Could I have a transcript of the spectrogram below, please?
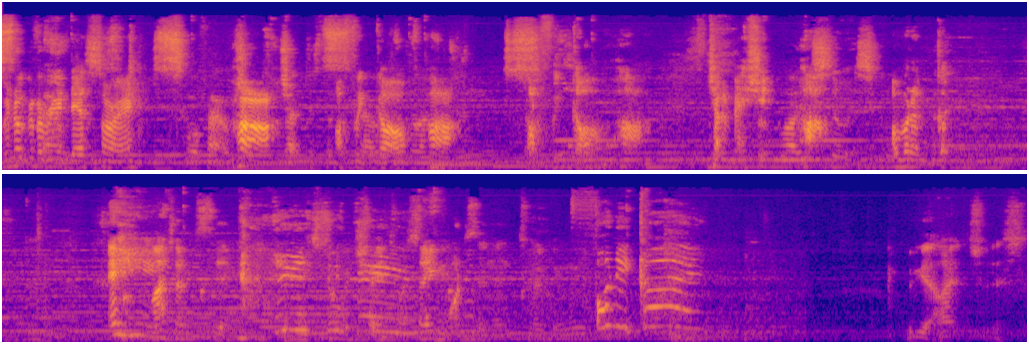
We're not gonna read this, sorry. four thousand. Ha! Like just Off we under go, ha! 1,900. Off we go, ha! Chuck that shit, While you're ha! still at school. I wanna go. Hey! My turn. Still would change my savings and then smoking weed. Funny guy! We get items for this.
